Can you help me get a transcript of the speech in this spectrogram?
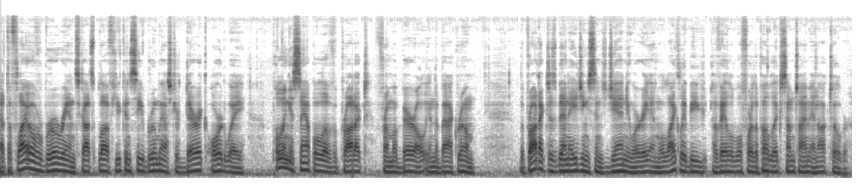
At the Flyover Brewery in Scottsbluff, you can see brewmaster Derek Ordway pulling a sample of a product from a barrel in the back room. The product has been aging since January and will likely be available for the public sometime in October.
